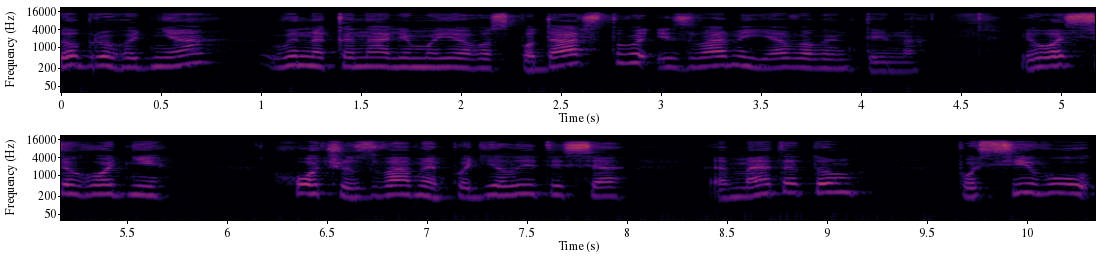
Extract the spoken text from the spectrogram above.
Доброго дня! Ви на каналі Моє Господарство і з вами я Валентина. І ось сьогодні хочу з вами поділитися е, методом посіву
